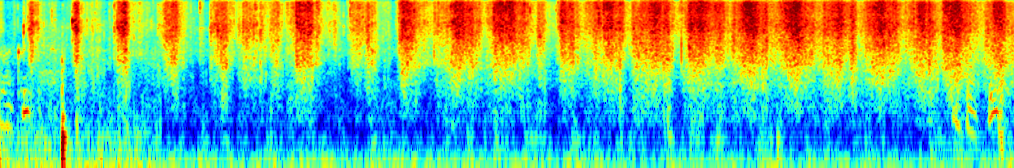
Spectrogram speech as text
Dry Creek. Dry Creek.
